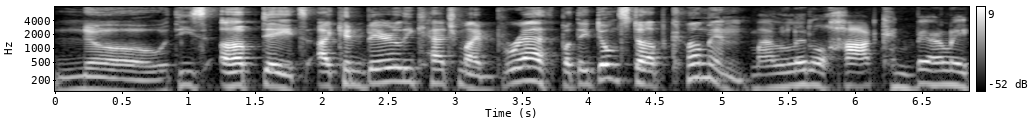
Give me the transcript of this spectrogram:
No, these updates. I can barely catch my breath, but they don't stop coming. My little heart can barely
